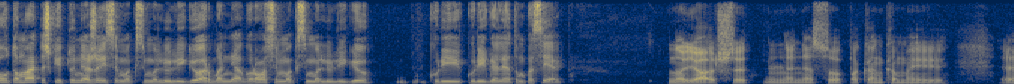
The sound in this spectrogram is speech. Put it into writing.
automatiškai tu nežaisi maksimalių lygių arba negrosi maksimalių lygių, kurį, kurį galėtum pasiekti. Nu jo, aš ne, nesu pakankamai, e,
